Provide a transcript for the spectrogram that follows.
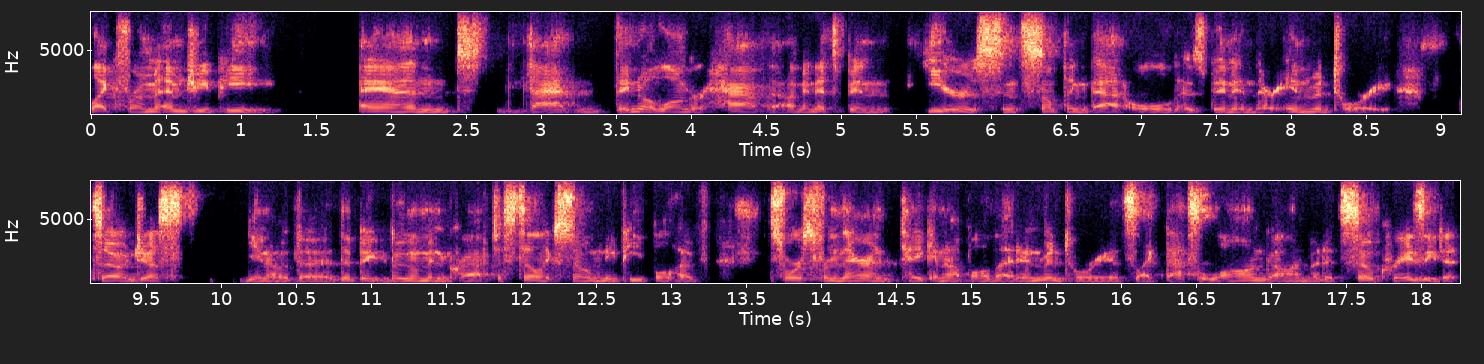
like from MGP. And that they no longer have that. I mean, it's been years since something that old has been in their inventory. So just you know the the big boom in craft distilling so many people have sourced from there and taken up all that inventory. It's like that's long gone but it's so crazy to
